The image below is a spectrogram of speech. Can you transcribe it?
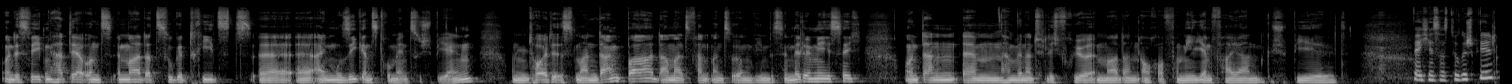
und deswegen hat er uns immer dazu getriezt, äh, äh, ein Musikinstrument zu spielen. Und heute ist man dankbar. Damals fand man es irgendwie ein bisschen mittelmäßig und dann ähm, haben wir natürlich früher immer dann auch auf Familienfeiern gespielt. Welches hast du gespielt?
